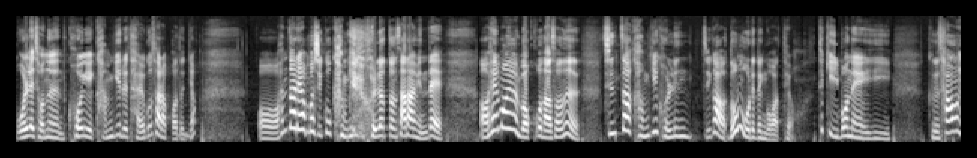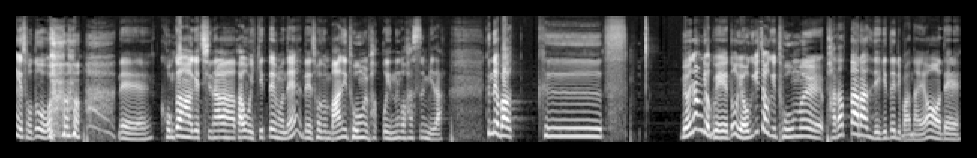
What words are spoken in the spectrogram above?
원래 저는 거의 감기를 달고 살았거든요. 어, 한 달에 한 번씩 꼭 감기를 걸렸던 사람인데 어, 해모임을 먹고 나서는 진짜 감기 걸린 지가 너무 오래된 것 같아요. 특히 이번에 이 그 상황에서도 네 건강하게 지나가고 있기 때문에 네 저는 많이 도움을 받고 있는 것 같습니다. 근데 막 그 면역력 외에도 여기저기 도움을 받았다라는 얘기들이 많아요. 네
